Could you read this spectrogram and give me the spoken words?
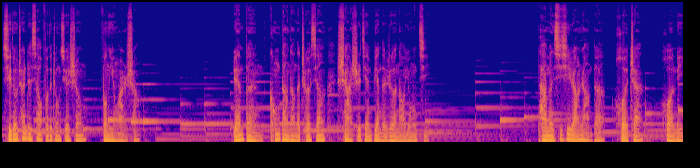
许多穿着校服的中学生蜂拥而上。原本空荡荡的车厢，霎时间变得热闹拥挤。他们熙熙攘攘的。或战或立，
